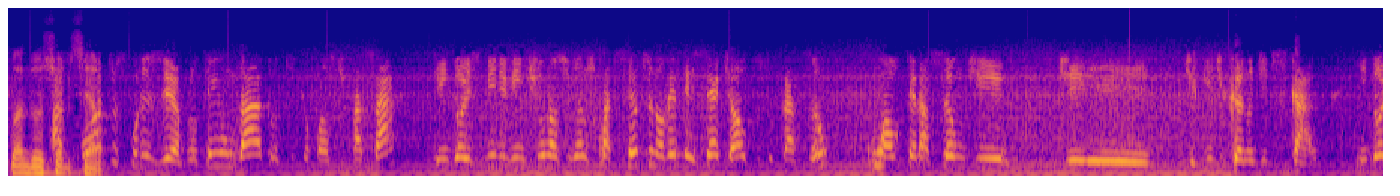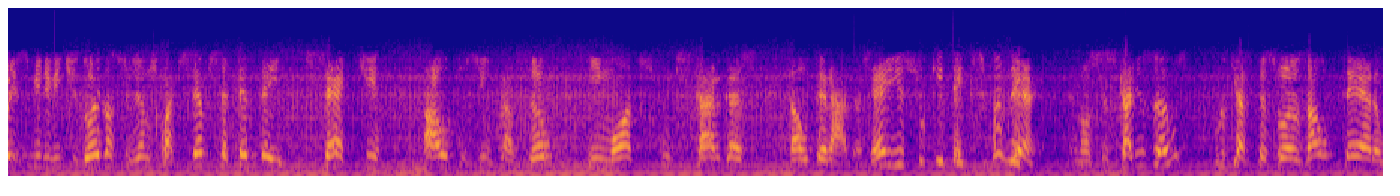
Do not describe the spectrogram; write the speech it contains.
quando se as observa? As motos, por exemplo, tem um dado aqui que eu posso te passar. Em 2021 nós tivemos 497 autos de tração com alteração de, de, de, de cano de descarga. Em 2022 nós tivemos 477 autos de infração em motos com descargas alteradas. É isso que tem que se fazer. Nós fiscalizamos porque as pessoas alteram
